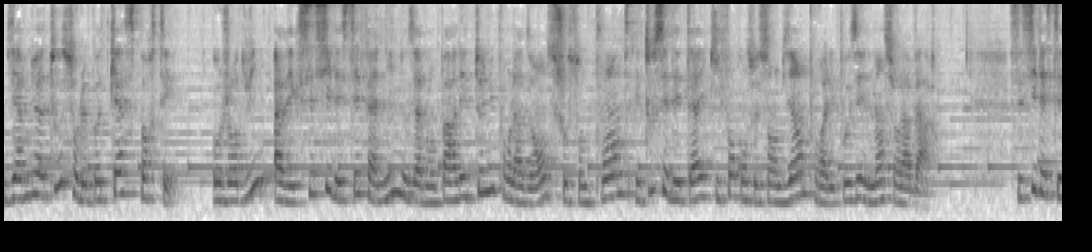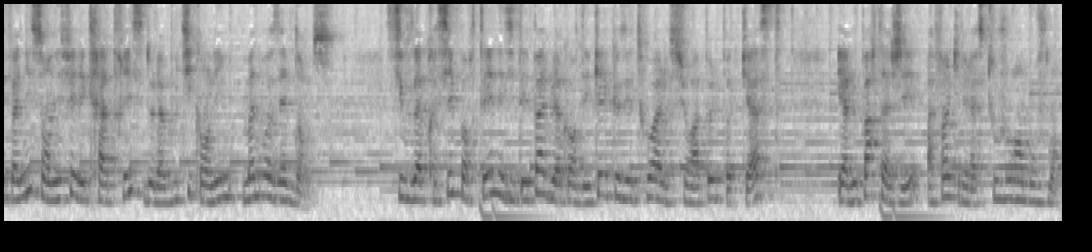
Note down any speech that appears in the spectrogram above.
Bienvenue à tous sur le podcast Porté. Aujourd'hui, avec Cécile et Stéphanie, nous avons parlé tenue pour la danse, chaussons de pointe et tous ces détails qui font qu'on se sent bien pour aller poser une main sur la barre. Cécile et Stéphanie sont en effet les créatrices de la boutique en ligne Mademoiselle Danse. Si vous appréciez Porté, n'hésitez pas à lui accorder quelques étoiles sur Apple Podcast et à le partager afin qu'il reste toujours en mouvement.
